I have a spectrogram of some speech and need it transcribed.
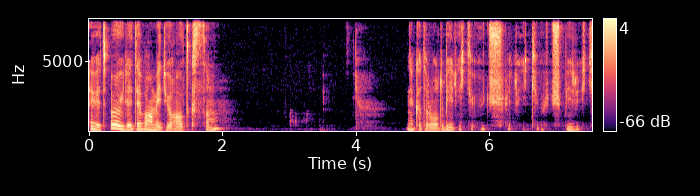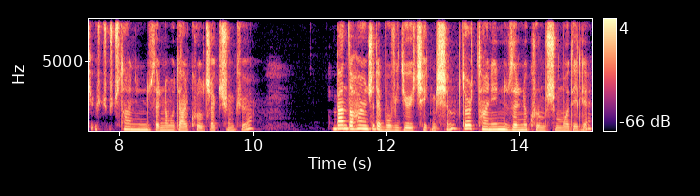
Evet böyle devam ediyor alt kısım. Ne kadar oldu? 1, 2, 3, 1, 2, 3, 1, 2, 3. 3 tanenin üzerine model kurulacak çünkü. Ben daha önce de bu videoyu çekmişim. 4 tanenin üzerine kurmuşum modeli.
